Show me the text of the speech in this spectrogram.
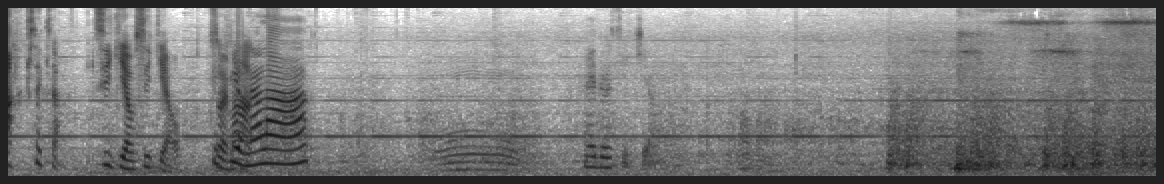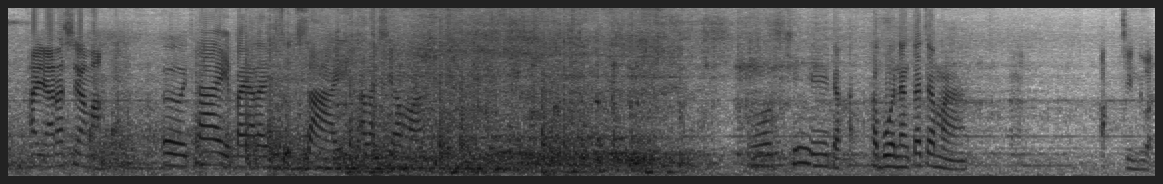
อ่ะ来た来たสีเขียวสีเขียว สี สวย เขียว มาก น่ารัก โอ้ ให้ดูสีเขียว อาราชิยามะเออใช่ไปอะไรสุดสายอาราเชียมาโอเคเดี๋ยวขบวนนั้นก็จะมาอะจริงด้วย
